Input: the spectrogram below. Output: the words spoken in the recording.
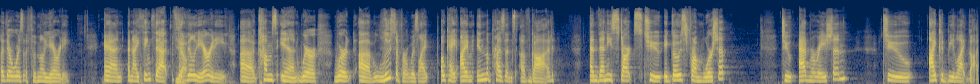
Uh, there was a familiarity. And, and I think that familiarity yeah. uh, comes in where where uh, Lucifer was like, okay, I am in the presence of God, and then he starts to it goes from worship to admiration to I could be like God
